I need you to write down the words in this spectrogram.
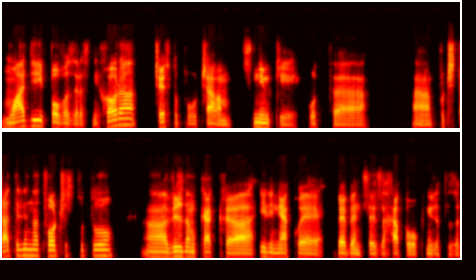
млади и по-възрастни хора. Често получавам снимки от а, почитатели на творчеството. А, виждам как а, или някое бебенце е захапало книгата за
